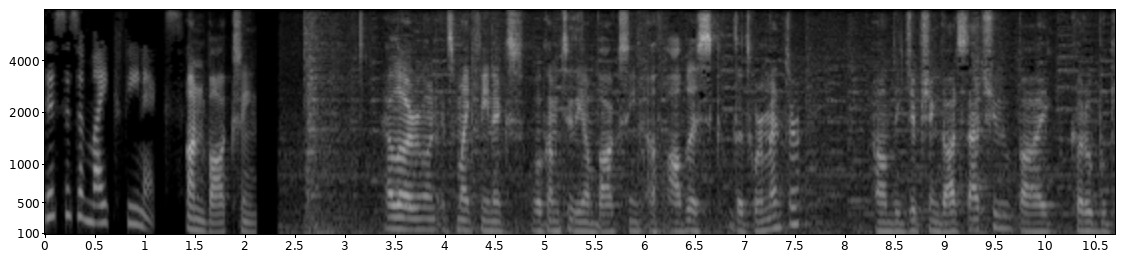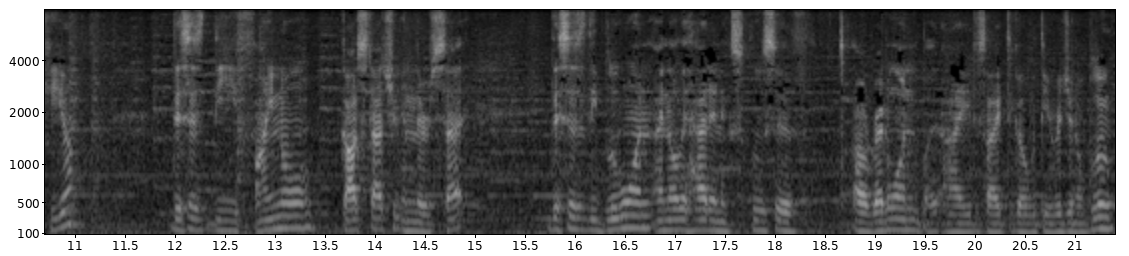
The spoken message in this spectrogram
This is a Mike Phoenix. Unboxing. Hello everyone, it's Mike Phoenix. Welcome to the unboxing of Obelisk the Tormentor, um, the Egyptian god statue by Kotobukiya. This is the final god statue in their set. This is the blue one. I know they had an exclusive uh, red one, but I decided to go with the original blue.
